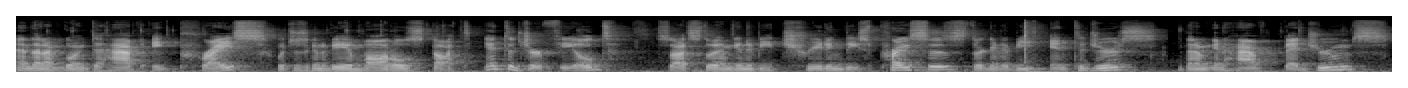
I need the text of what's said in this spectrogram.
And then I'm going to have a price, which is to be a models.integer field. So that's the way I'm to be treating these prices. They're to be integers. Then I'm to have bedrooms,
